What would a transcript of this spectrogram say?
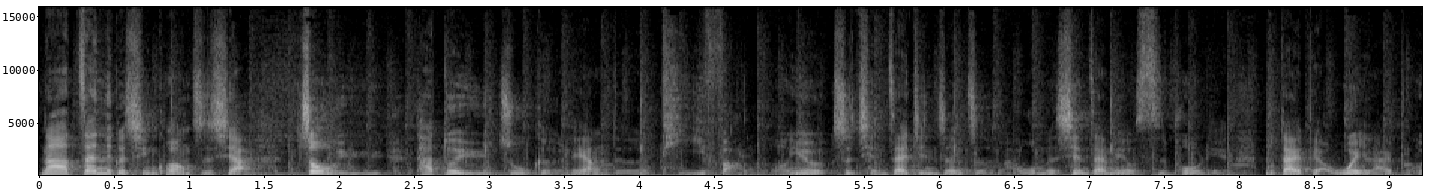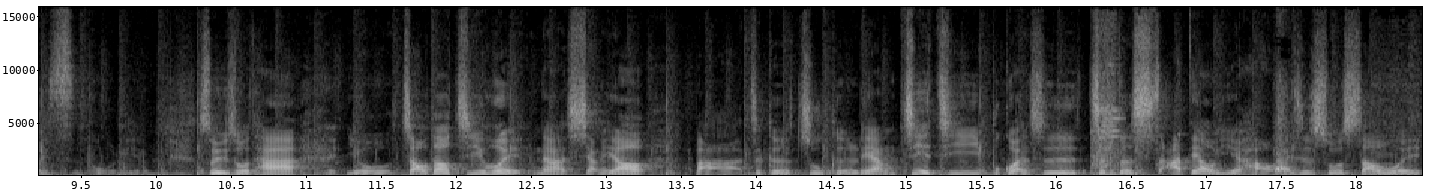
那在那个情况之下，周瑜他对于诸葛亮的提防，哦，因为是潜在竞争者嘛，我们现在没有撕破脸，不代表未来不会撕破脸。所以说他有找到机会，那想要。把这个诸葛亮借机，不管是真的杀掉也好，还是说稍微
